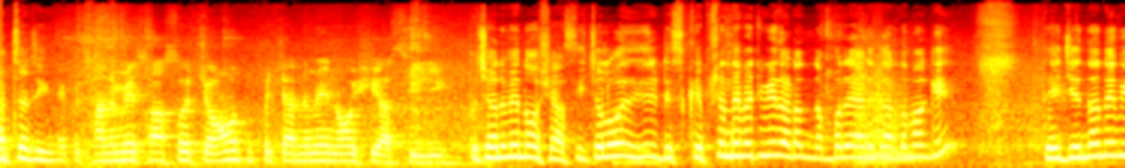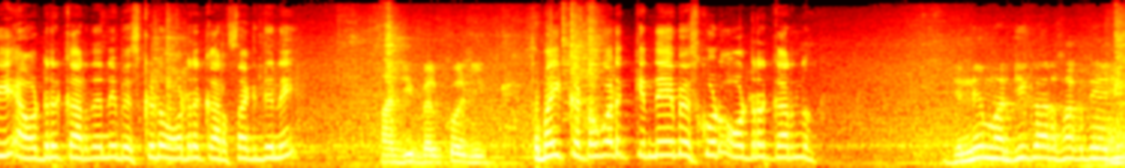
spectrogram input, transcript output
ਅੱਛਾ ਜੀ। ਇੱਕ 98764 95986 ਜੀ। 95986 ਚਲੋ ਇਹ ਡਿਸਕ੍ਰਿਪਸ਼ਨ ਦੇ ਵਿੱਚ ਵੀ ਤੁਹਾਡਾ ਨੰਬਰ ਐਡ ਕਰ ਦੇਵਾਂਗੇ। ਤੇ ਜਿਨ੍ਹਾਂ ਨੇ ਵੀ ਆਰਡਰ ਕਰਦੇ ਨੇ ਬਿਸਕੁਟ ਆਰਡਰ ਕਰ ਸਕਦੇ ਨੇ। ਹਾਂਜੀ ਬਿਲਕੁਲ ਜੀ। ਤੇ ਬਾਈ ਘੱਟੋ ਘੱਟ ਕਿੰਨੇ ਬਿਸਕੁਟ ਆਰਡਰ ਕਰਨ? ਜਿੰਨੇ ਮਰਜ਼ੀ ਕਰ ਸਕਦੇ ਆ ਜੀ।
